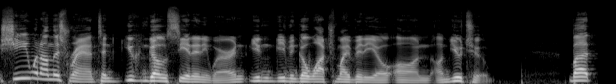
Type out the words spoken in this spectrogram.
she went on this rant, and you can go see it anywhere, and you can even go watch my video on on YouTube. But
